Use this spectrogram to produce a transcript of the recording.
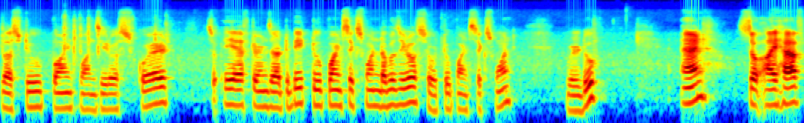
plus 2.10 squared so AF turns out to be 2.6100 so 2.61 will do and so I have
